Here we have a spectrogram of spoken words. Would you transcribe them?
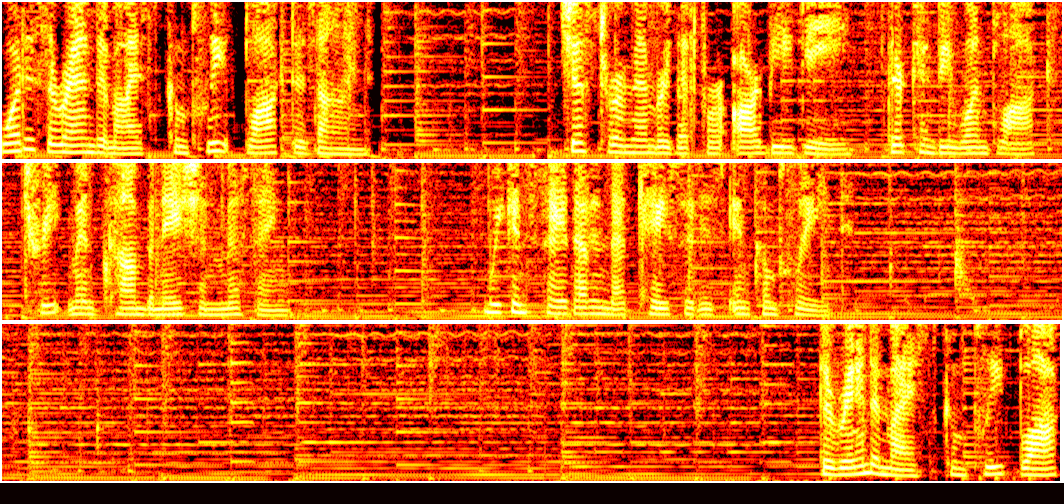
What is the randomized complete block design? Just remember that for RBD, there can be one block, treatment combination missing. We can say that in that case it is incomplete. The randomized complete block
